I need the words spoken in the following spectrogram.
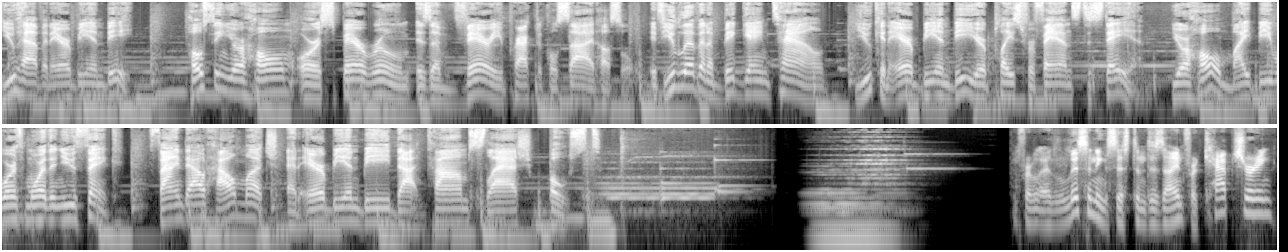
you have an Airbnb. Hosting your home or a spare room is a very practical side hustle. If you live in a big game town, you can Airbnb your place for fans to stay in. Your home might be worth more than you think. Find out how much at airbnb.com slash host. From a listening system designed for capturing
